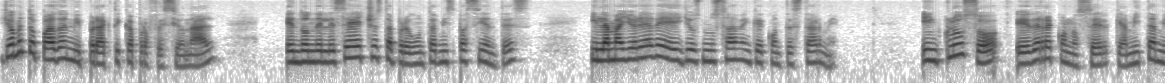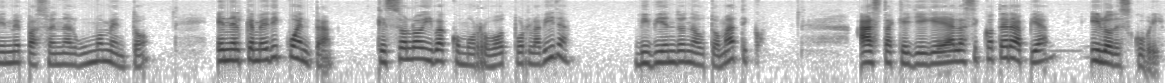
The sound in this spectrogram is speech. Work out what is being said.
Yo me he topado en mi práctica profesional en donde les he hecho esta pregunta a mis pacientes y la mayoría de ellos no saben qué contestarme. Incluso he de reconocer que a mí también me pasó en algún momento en el que me di cuenta que solo iba como robot por la vida, viviendo en automático, hasta que llegué a la psicoterapia y lo descubrí.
